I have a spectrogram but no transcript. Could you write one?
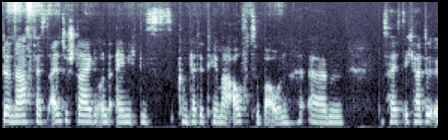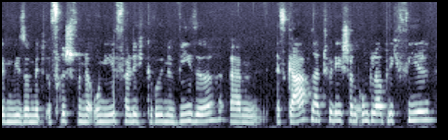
danach fest einzusteigen und eigentlich dieses komplette Thema aufzubauen. Ähm, das heißt, ich hatte irgendwie so mit frisch von der Uni völlig grüne Wiese. Ähm, es gab natürlich schon unglaublich viel,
